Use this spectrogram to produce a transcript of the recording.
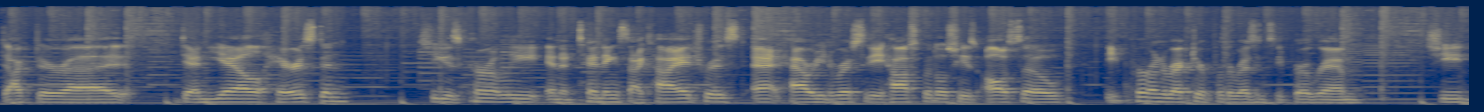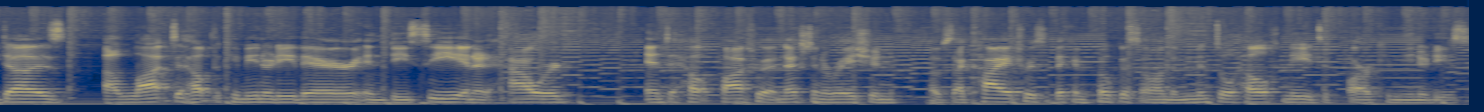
Dr. Uh, Danielle Harrison. She is currently an attending psychiatrist at Howard University Hospital. She is also the program director for the residency program. She does a lot to help the community there in DC and at Howard and to help foster that next generation of psychiatrists that can focus on the mental health needs of our communities.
